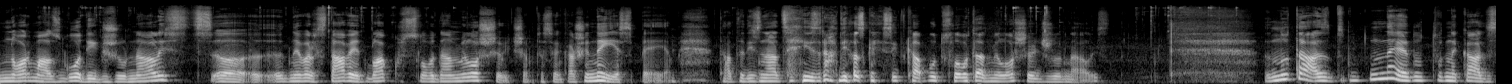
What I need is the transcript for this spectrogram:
normāls, godīgs žurnālists nevar stāvēt blakus Slobodam Miloševičam. Tas vienkārši ir neiespējami. Tā tad iznāca, izrādījās, ka es kā būtu Slobodam Miloševičs žurnālists. Nu tā, nē, nu, tur nekādas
